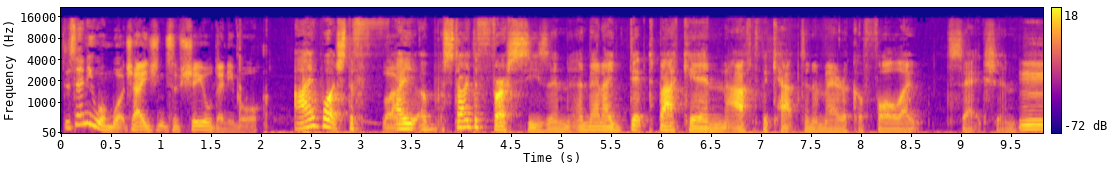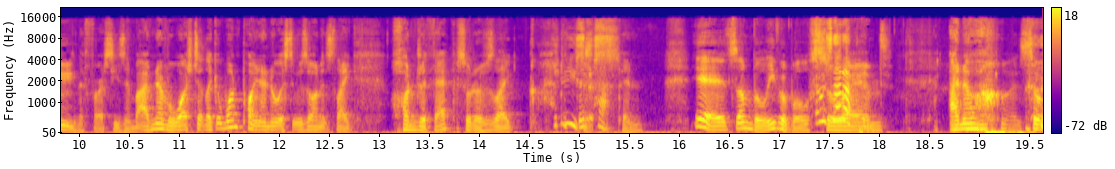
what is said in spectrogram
Does anyone watch Agents of Shield anymore? I watched the. F- Like- I uh, started the first season and then I dipped back in after the Captain America Fallout section Hmm. in the first season, but I've never watched it. Like at one point, I noticed it was on its like hundredth episode. I was like, "How did this happen?" Yeah, it's unbelievable. How so, um. I know. So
